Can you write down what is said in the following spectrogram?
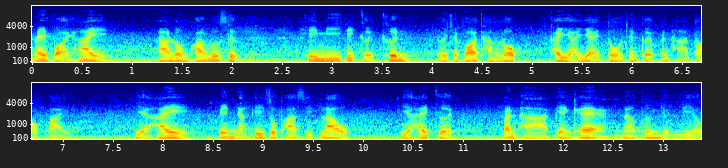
ไม่ปล่อยให้อารมณ์ความรู้สึก ที่มีที่เกิดขึ้น โดยเฉพาะทางลบขยายใหญ่โตจนเกิดปัญหาต่อไป อย่าให้เป็นอย่างที่สุภาษิตเล่า อย่าให้เกิดปัญหาเพียงแค่น้ำพึ่งหยดเดียว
